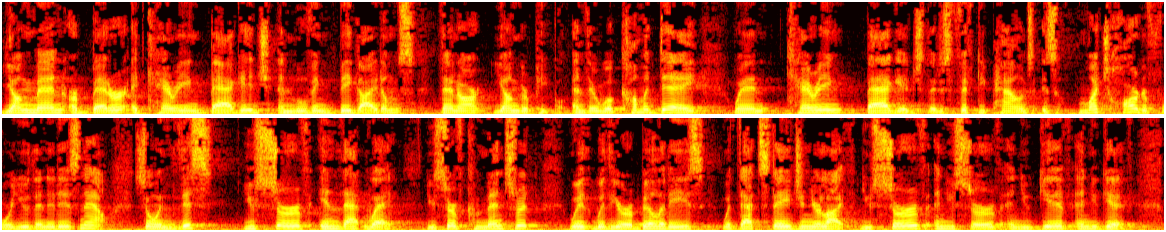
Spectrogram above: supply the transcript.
Young men are better at carrying baggage and moving big items than are younger people. And there will come a day when carrying baggage that is 50 pounds is much harder for you than it is now. So in this you serve in that way. You serve commensurate with, with your abilities with that stage in your life. You serve and you serve and you give and you give.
